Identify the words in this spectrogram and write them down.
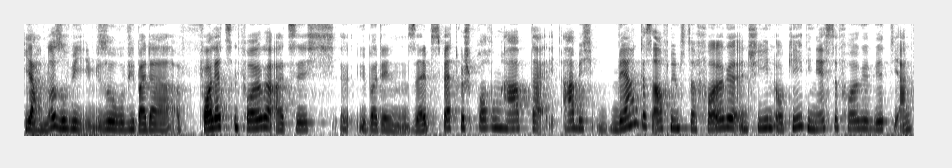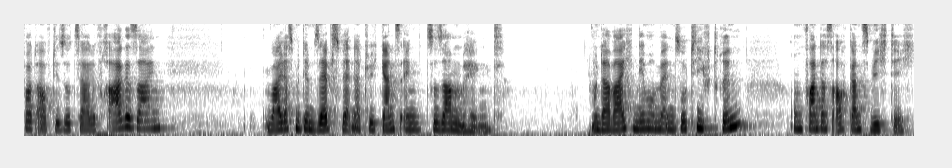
ja, ne, so, wie, so wie bei der vorletzten Folge, als ich äh, über den Selbstwert gesprochen habe, da habe ich während des Aufnehmens der Folge entschieden, okay, die nächste Folge wird die Antwort auf die soziale Frage sein, weil das mit dem Selbstwert natürlich ganz eng zusammenhängt. Und da war ich in dem Moment so tief drin und fand das auch ganz wichtig.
